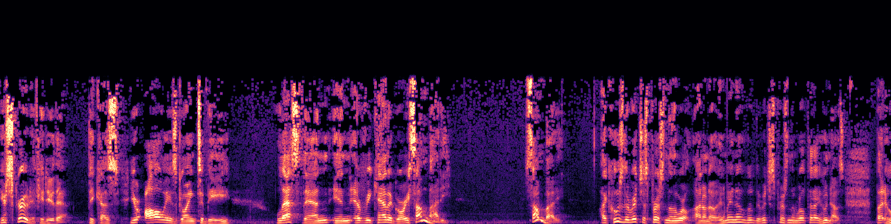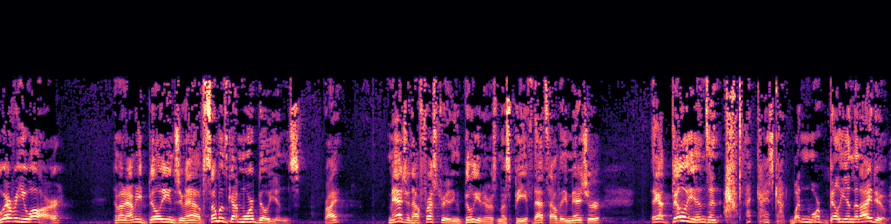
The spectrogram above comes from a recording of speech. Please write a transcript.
You're screwed if you do that because you're always going to be less than in every category somebody. Somebody. Like who's the richest person in the world? I don't know. Anybody know who's the richest person in the world today? Who knows? But whoever you are, no matter how many billions you have, someone's got more billions, right? Imagine how frustrating the billionaires must be if that's how they measure. They got billions and ah, that guy's got one more billion than I do.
